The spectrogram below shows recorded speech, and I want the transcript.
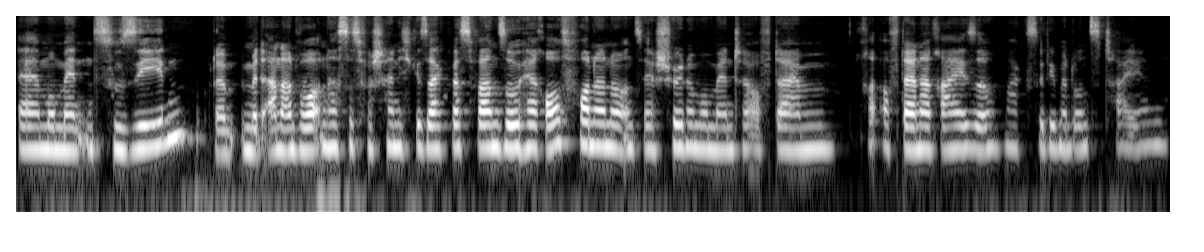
äh, Momenten zu sehen. Oder mit anderen Worten hast du es wahrscheinlich gesagt, was waren so herausfordernde und sehr schöne Momente auf deinem, auf deiner Reise? Magst du die mit uns teilen?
